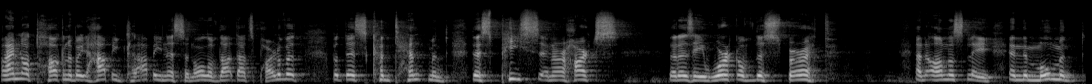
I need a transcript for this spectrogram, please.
And I'm not talking about happy clappiness and all of that, that's part of it, but this contentment, this peace in our hearts that is a work of the Spirit. And honestly, in the moment,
